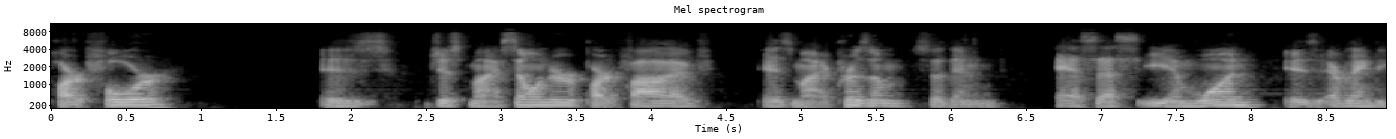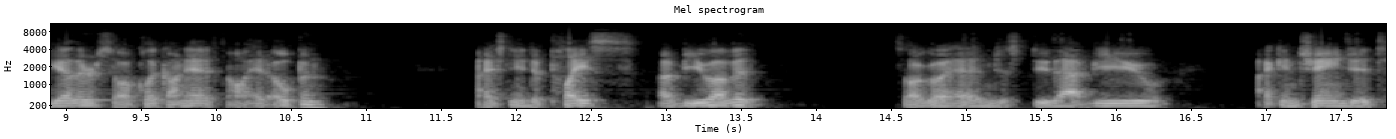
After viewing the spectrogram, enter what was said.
part four is just my cylinder. Part five is my prism. So then Assem1 is everything together. So I'll click on it. I'll hit open. I just need to place a view of it. So I'll go ahead and just do that view. I can change it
